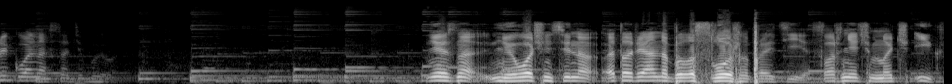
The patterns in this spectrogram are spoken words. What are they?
Прикольно, кстати, было. Не знаю, не очень сильно. Это реально было сложно пройти. Сложнее, чем Ночь X.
